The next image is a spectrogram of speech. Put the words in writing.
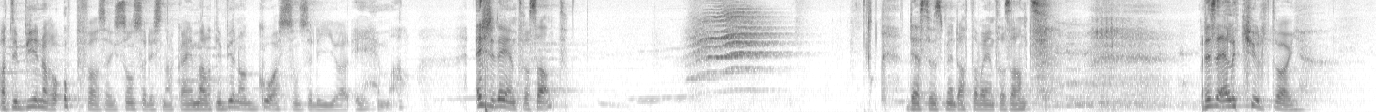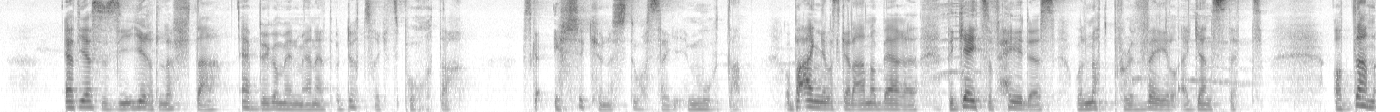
At de begynner å oppføre seg sånn som de snakker i himmelen. At de begynner å gå sånn som de gjør i himmelen. Er ikke det interessant? Det syns min datter var interessant. Og Det som er litt kult òg, er at Jesus gir et løfte. Jeg bygger min menighet, og dødsrikets porter skal ikke kunne stå seg imot den. Og På engelsk er det enda bedre. The gates of Hades will not prevail against it. At den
